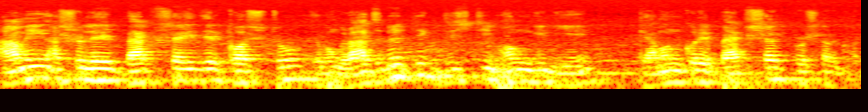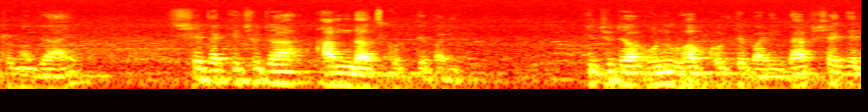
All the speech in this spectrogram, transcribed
আমি আসলে ব্যবসায়ীদের কষ্ট এবং রাজনৈতিক দৃষ্টিভঙ্গি নিয়ে কেমন করে ব্যবসার প্রসার ঘটানো যায়, সেটা কিছুটা আন্দাজ করতে পারি। কিছুটা অনুভব করতে পারি। ব্যবসায়ীদের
